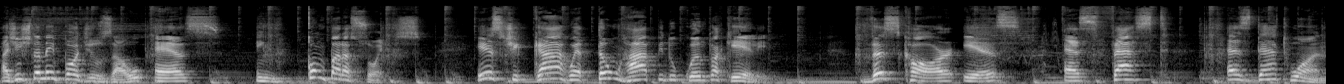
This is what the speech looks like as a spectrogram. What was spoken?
A gente também pode usar o as em comparações. Este carro é tão rápido quanto aquele. This car is as fast as that one.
